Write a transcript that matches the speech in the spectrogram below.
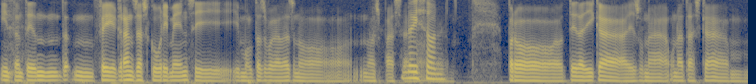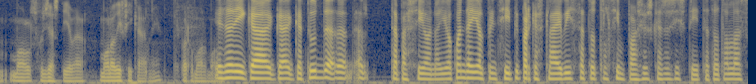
Intentem fer grans descobriments i, i moltes vegades no, no es passa. No hi són. Però t'he de dir que és una, una tasca molt suggestiva, molt edificant, eh? però molt, molt. És a dir, que, que, que tu t'apassiona. Jo quan deia al principi, perquè és clar he vist a tots els simpòsios que has assistit, a totes les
